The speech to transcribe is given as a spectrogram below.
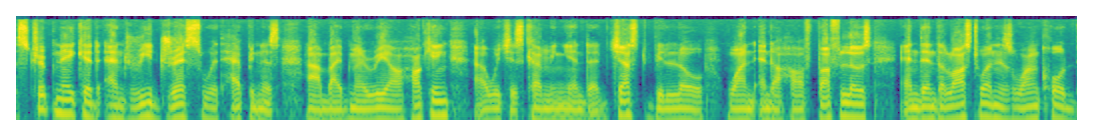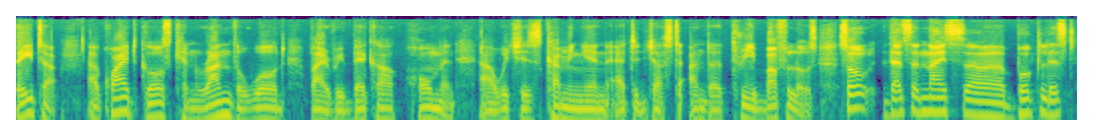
Strip Naked and Redress with Happiness uh, by Maria Hocking, uh, which is coming in just below one and a half buffaloes. And then the last one is one called Beta. Uh, Quiet Girls Can Run the World by Rebecca Holman, uh, which is coming in at just under three buffaloes. So that's a nice book list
